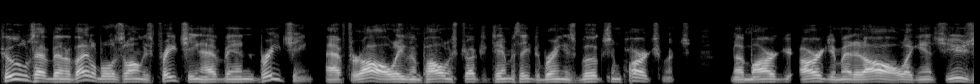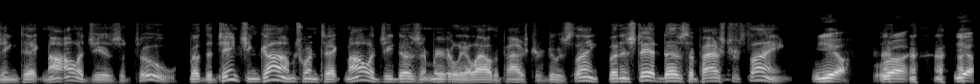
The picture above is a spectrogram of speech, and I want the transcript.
tools have been available as long as preaching have been preaching. After all, even Paul instructed Timothy to bring his books and parchments. No marg- argument at all against using technology as a tool. But the tension comes when technology doesn't merely allow the pastor to do his thing, but instead does the pastor's thing. Yeah. right. Yeah.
